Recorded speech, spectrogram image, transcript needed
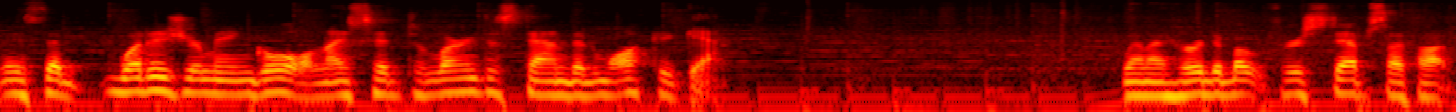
They said, What is your main goal? And I said, To learn to stand and walk again. When I heard about First Steps, I thought,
